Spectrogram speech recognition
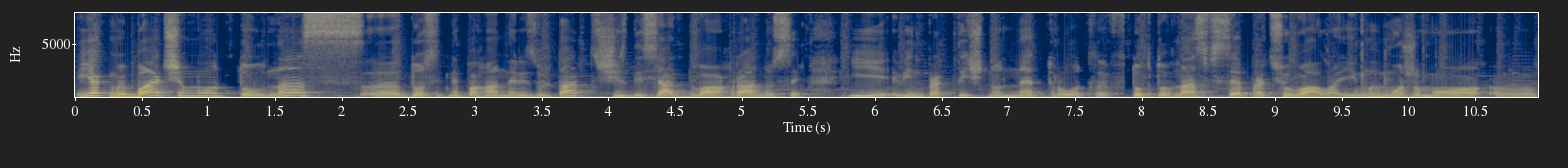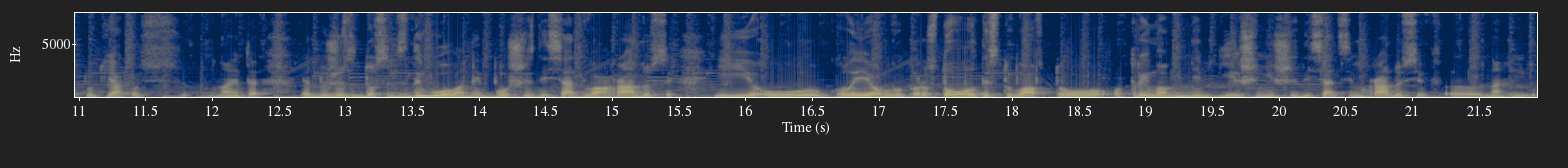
І як ми бачимо, то в нас е, досить непоганий результат 62 градуси, і він практично не тротлив. Тобто в нас все працювало, і ми можемо е, тут якось, знаєте, я дуже досить здивований, бо 62 градуси. І у, коли я його використовував, тестував, то отримав не більше ніж 67 градусів е, нагріву.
